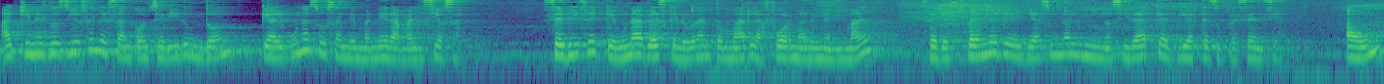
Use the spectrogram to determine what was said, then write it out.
a quienes los dioses les han concedido un don que algunas usan de manera maliciosa. Se dice que una vez que logran tomar la forma de un animal, se desprende de ellas una luminosidad que advierte su presencia. Aún,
